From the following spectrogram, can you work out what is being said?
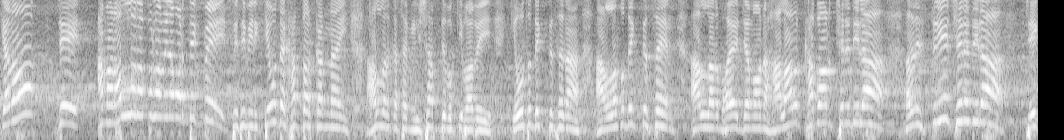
কেন? যে আমার আল্লাহ রাব্বুল আমিন আমার দেখবে, পৃথিবীর কেউ দেখার দরকার নাই। আল্লাহর কাছে আমি হিসাব দেব কীভাবে? কেউ তো দেখতেছে না। আল্লাহ তো দেখতেছেন, আল্লাহর ভয়ে যেমন হালাল খাবার ছেড়ে দিলা, হালাল স্ত্রী ছেড়ে দিলা ঠিক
